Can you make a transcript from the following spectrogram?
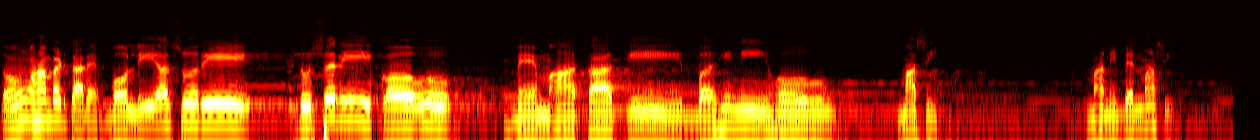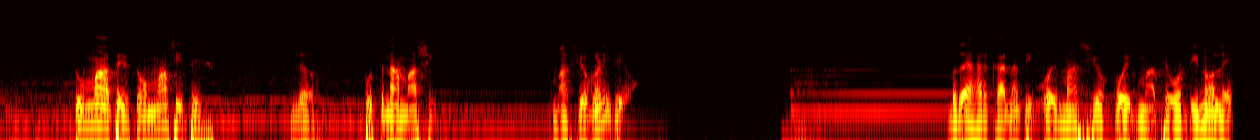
तो हूँ हाँ बैठता रहे। बोली, असुरी, दूसरी को मैं माता की बहिनी हो માસી. માની બેન માસી. તું માં થઈશ તો માસી થઈશ. લ્યો, પૂતના માસી. માસીઓ ઘણી થયો. બધા હરખા નથી, કોઈ માસીઓ કોઈ માથે ઓઢી ન લે.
